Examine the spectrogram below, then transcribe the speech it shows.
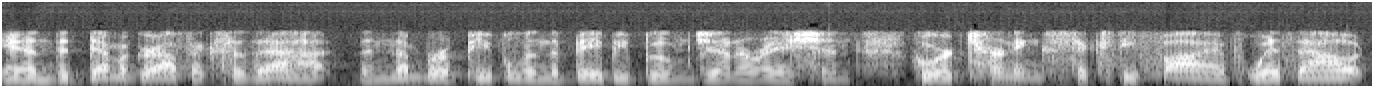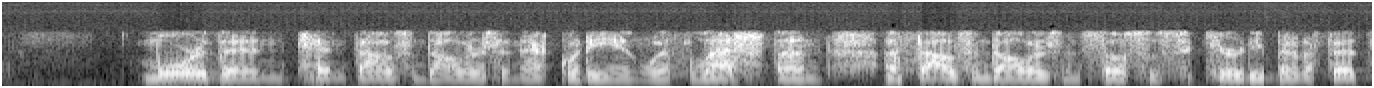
and the demographics of that, the number of people in the baby boom generation who are turning 65 without more than $10,000 in equity and with less than $1,000 in Social Security benefits,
